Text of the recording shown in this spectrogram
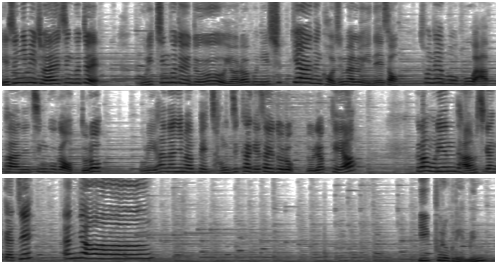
예수님이 좋아요 친구들. 우리 친구들도 여러분이 쉽게 하는 거짓말로 인해서 손해보고 아파하는 친구가 없도록 우리 하나님 앞에 정직하게 살도록 노력해요. 그럼 우린 다음 시간까지 안녕! 이 프로그램은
